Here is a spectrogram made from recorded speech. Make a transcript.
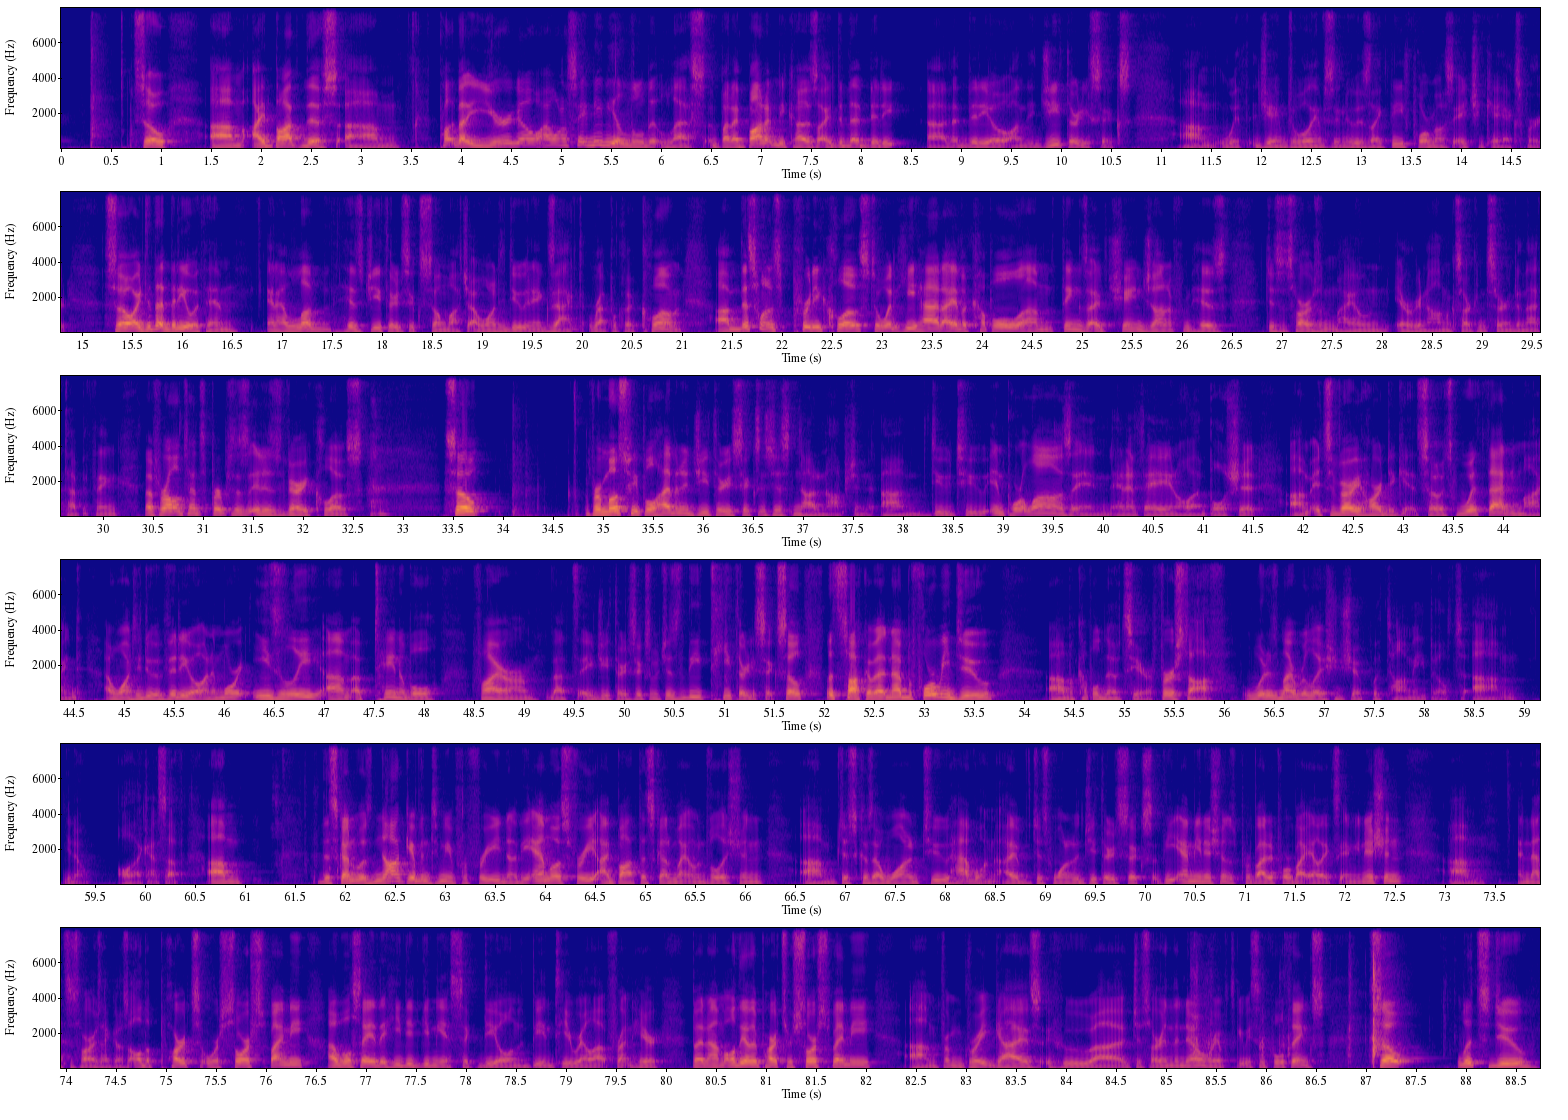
So um, I bought this um, probably about a year ago, I want to say, maybe a little bit less, but I bought it because I did that uh, that video on the G36 um, with James Williamson, who is like the foremost H&K expert. So I did that video with him and I loved his G36 so much, I wanted to do an exact replica clone. Um, this one is pretty close to what he had. I have a couple um, things I've changed on it from his, just as far as my own ergonomics are concerned and that type of thing. But for all intents and purposes, it is very close. So for most people, having a G36 is just not an option um, due to import laws and NFA and all that bullshit. Um, it's very hard to get. So it's with that in mind, I want to do a video on a more easily um, obtainable firearm. That's a G36, which is the T36. So let's talk about it. Now, before we do, um, a couple notes here. First off, what is my relationship with Tommy Built? Um, you know, all that kind of stuff. This gun was not given to me for free. None of the ammo is free. I bought this gun of my own volition um, just because I wanted to have one. I've just wanted a G36. The ammunition was provided for by LAX Ammunition. Um, and that's as far as that goes. All the parts were sourced by me. I will say that he did give me a sick deal on the B&T rail out front here, but um, all the other parts are sourced by me um, from great guys who uh, just are in the know and were able to give me some cool things. So let's do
